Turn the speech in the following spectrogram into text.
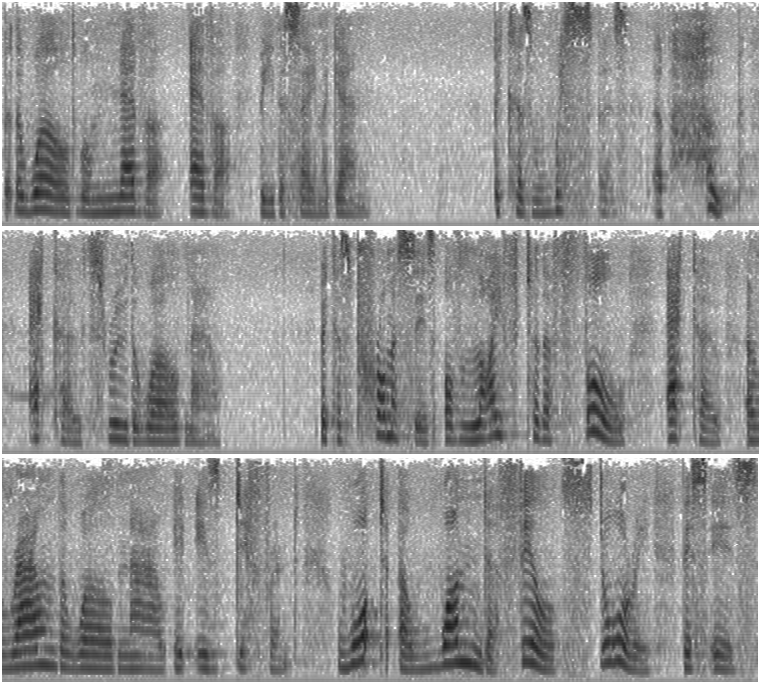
But the world will never, ever be the same again. Because whispers of hope echo through the world now. Because promises of life to the full echo around the world now. It is different. What a wonder filled story this is.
